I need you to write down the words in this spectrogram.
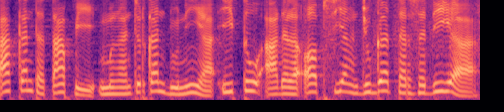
Akan tetapi, menghancurkan dunia itu adalah opsi yang juga tersedia.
